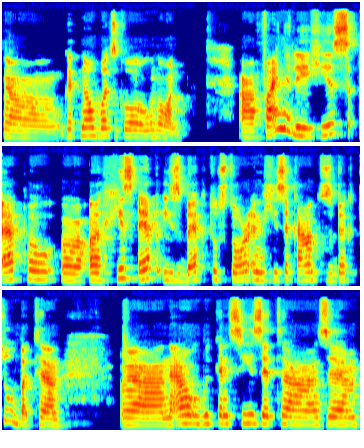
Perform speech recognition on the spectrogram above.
uh, get know what's going on. finally, his Apple his app is back to store and his account is back too, but um, uh, now we can see that uh, the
